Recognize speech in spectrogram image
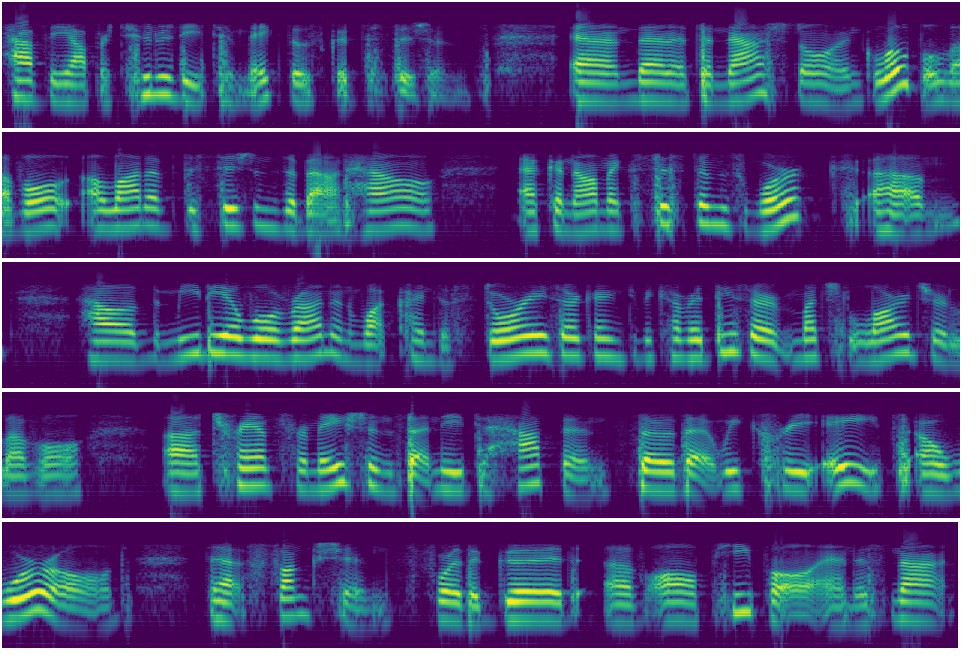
have the opportunity to make those good decisions? And then at the national and global level, a lot of decisions about how economic systems work, um, how the media will run, and what kinds of stories are going to be covered. These are much larger level uh, transformations that need to happen so that we create a world that functions for the good of all people and is not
